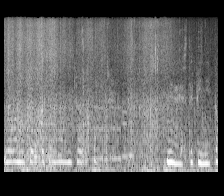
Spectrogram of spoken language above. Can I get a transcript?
Luego no quiero que se me haga mucho desastre. Mira este pinito.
